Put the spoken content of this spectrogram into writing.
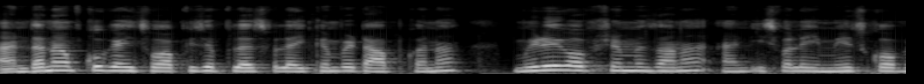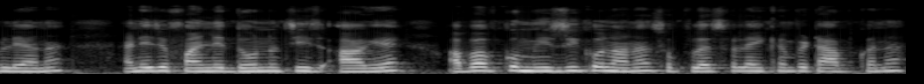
एंड देन आपको गाइस वापस से प्लस वाला आइकन पे टैप करना मीडिया के ऑप्शन में जाना एंड इस वाले इमेज को आप ले आना। एंड ये जो फाइनली दोनों चीज़ आ गया, अब आपको म्यूज़िक को लाना सो प्लस वाले आइकन पे टैप करना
